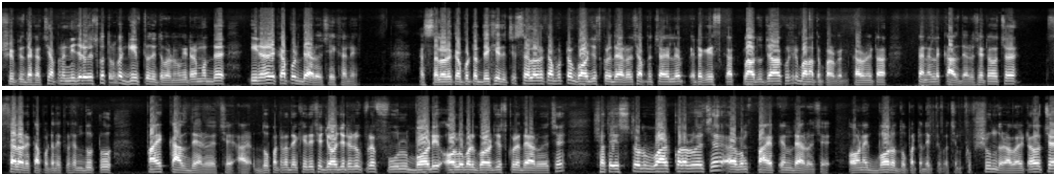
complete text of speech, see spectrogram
থ্রি পিস দেখাচ্ছি। আপনারা নিজেরা ইউজ করতে পারেন বা গিফটও দিতে পারেন এবং এটার মধ্যে ইনারের কাপড় দেওয়া রয়েছে এখানে। আর স্যালোয়ারের কাপড়টা দেখিয়ে দিচ্ছি। স্যালোয়ারের কাপড়টা গর্জেস করে দেওয়া রয়েছে। আপনি চাইলে এটাকে স্কার্ট, প্লাজো, যা খুশি বানাতে পারবেন। কারণ এটা প্যানেলে কাজ দেওয়া রয়েছে। এটা হচ্ছে স্যালোয়ারের কাপড়টা দেখতে পাচ্ছেন। দুটো পায়ে কাজ দেওয়া রয়েছে। আর দোপাটাটা দেখিয়ে দিচ্ছি। জর্জেটের উপরে full body all over gorgeous করে দেওয়া রয়েছে। সাথে স্টোন ওয়ার্ক করা রয়েছে এবং পায়ে পেন দেওয়া রয়েছে। অনেক বড় দোপাট্টা দেখতে পাচ্ছেন। খুব সুন্দর। আবার এটা হচ্ছে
